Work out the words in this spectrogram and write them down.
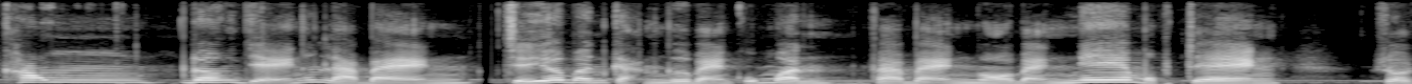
không đơn giản là bạn chỉ ở bên cạnh người bạn của mình và bạn ngồi bạn nghe một tràng rồi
